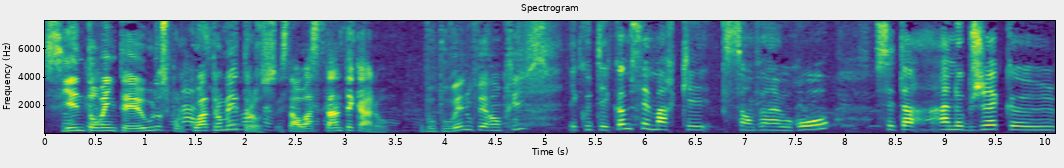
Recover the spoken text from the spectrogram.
120 euros por Ah, 4 sí, metros. vamos a- Está bastante caro. Vous pouvez nous faire un prix? Écoutez, comme c'est marqué 120 euros, c'est un, un objet que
